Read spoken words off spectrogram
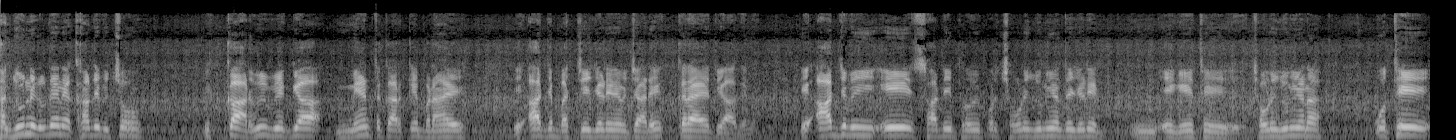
ਹੰਝੂ ਨਿਕਲਦੇ ਨੇ ਅੱਖਾਂ ਦੇ ਵਿੱਚੋਂ। ਕਿ ਘਰ ਵੀ ਵਿਕ ਗਿਆ, ਮਿਹਨਤ ਕਰਕੇ ਬਣਾਏ ਤੇ ਅੱਜ ਬੱਚੇ ਜਿਹੜੇ ਨੇ ਵਿਚਾਰੇ ਕਿਰਾਏ ਤੇ ਆ ਗਏ ਨੇ। ਤੇ ਅੱਜ ਵੀ ਇਹ ਸਾਡੀ ਫਿਰੋਜ਼ਪੁਰ ਛਾਉਣੀ ਯੂਨੀਅਨ ਦੇ ਜਿਹੜੇ ਹੈਗੇ ਇੱਥੇ ਛਾਉਣੀ ਯੂਨੀਅਨ ਆ, ਉੱਥੇ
